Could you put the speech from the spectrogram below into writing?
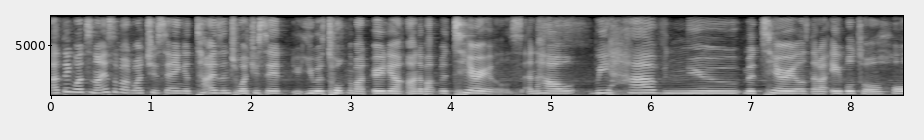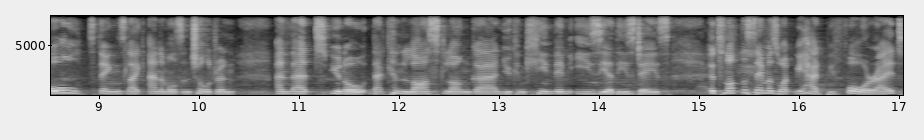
I think what's nice about what you're saying, it ties into what you said you you were talking about earlier on about materials and how we have new materials that are able to hold things like animals and children and that, you know, that can last longer and you can clean them easier these days. It's not the same as what we had before, right?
